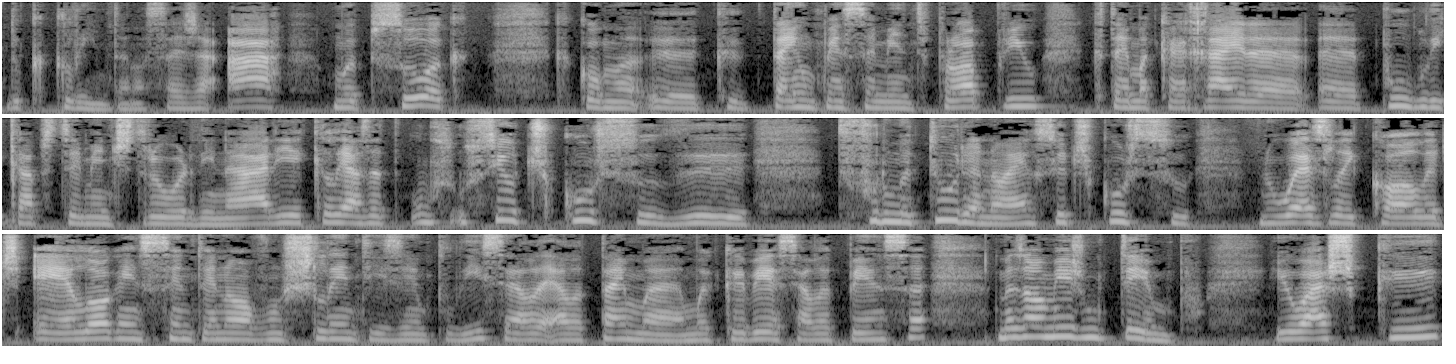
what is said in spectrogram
do que Clinton. Ou seja, há uma pessoa que, que, como, uh, que tem um pensamento próprio, que tem uma carreira uh, pública absolutamente extraordinária, que, aliás, o, o seu discurso de, de, formatura, não é? O seu discurso no Wesley College é, logo em 69, um excelente exemplo disso. Ela, ela tem uma, uma cabeça, ela pensa, mas, ao mesmo tempo, eu acho que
